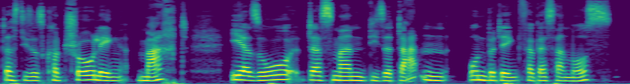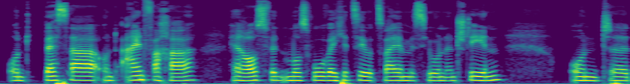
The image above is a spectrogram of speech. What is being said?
das dieses Controlling macht, eher so, dass man diese Daten unbedingt verbessern muss und besser und einfacher herausfinden muss, wo welche CO2-Emissionen entstehen. Und äh,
